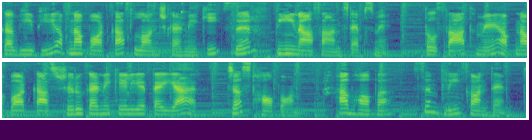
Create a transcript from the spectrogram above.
कभी भी अपना पॉडकास्ट लॉन्च करने की सिर्फ़ तीन आसान स्टेप्स में। तो साथ में अपना पॉडकास्ट शुरू करने के लिए तैयार। Just hop on hub hopper simply content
